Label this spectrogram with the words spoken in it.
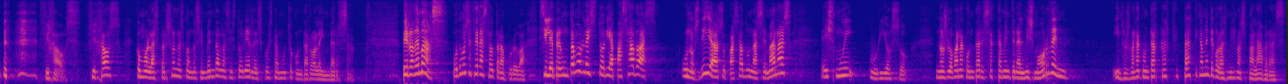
fijaos, fijaos cómo las personas cuando se inventan las historias les cuesta mucho contarlo a la inversa. Pero además, podemos hacer hasta otra prueba. Si le preguntamos la historia pasadas unos días o pasado unas semanas, es muy curioso. Nos lo van a contar exactamente en el mismo orden y nos van a contar prácticamente con las mismas palabras.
